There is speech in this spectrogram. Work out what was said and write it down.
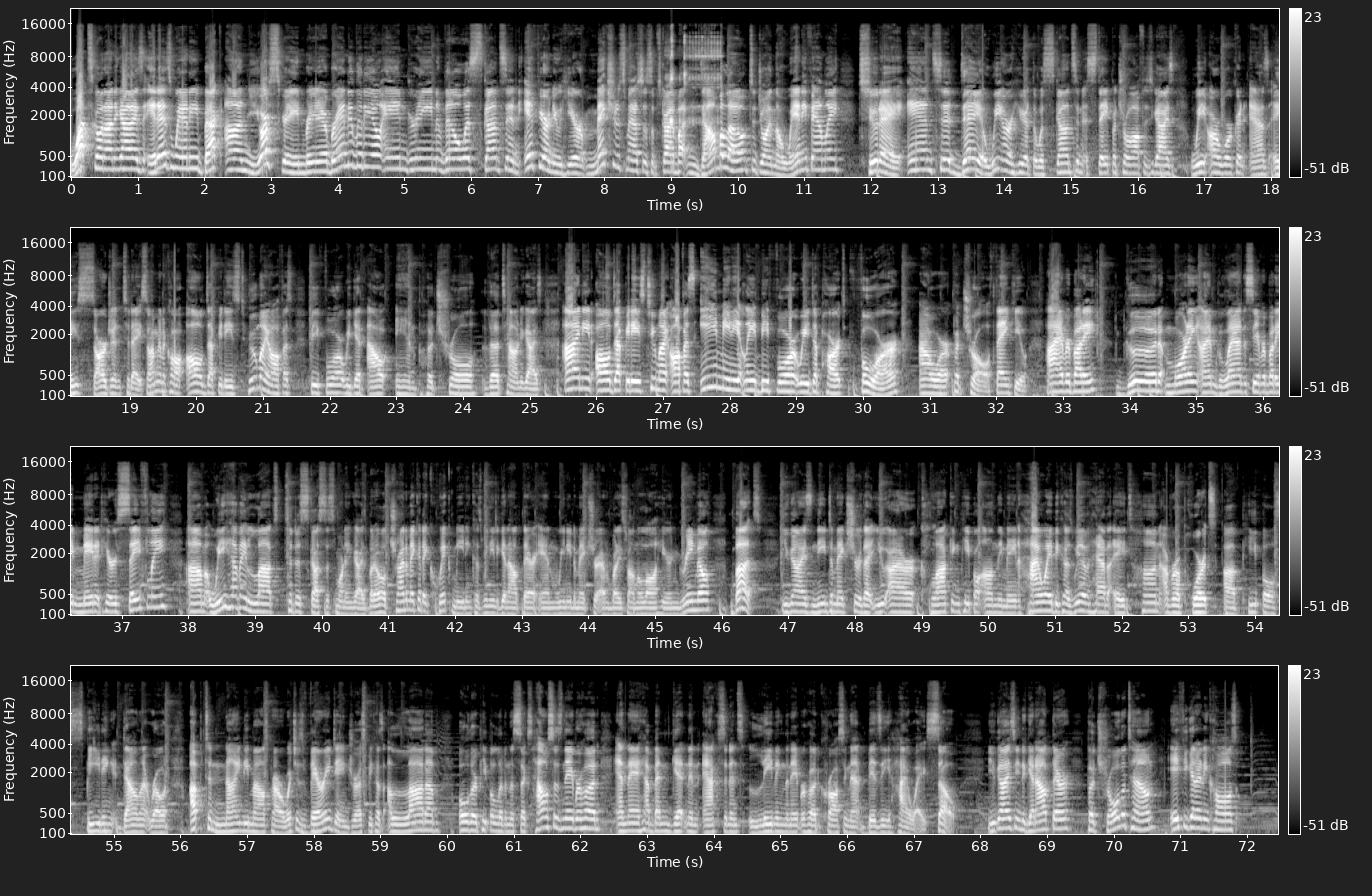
What's going on you guys? It is Wanny back on your screen bringing you a brand new video in Greenville, Wisconsin. If you're new here, make sure to smash the subscribe button down below to join the Wanny family today. And today we are here at the Wisconsin State Patrol office, you guys. We are working as a sergeant today. So I'm gonna call all deputies to my office before we get out and patrol the town, you guys. I need all deputies to my office immediately before we depart for our patrol. Thank you. Hi, everybody. Good morning. I'm glad to see everybody made it here safely. Um, we have a lot to discuss this morning, guys, but I will try to make it a quick meeting because we need to get out there and we need to make sure everybody's found the law here in Greenville. But you guys need to make sure that you are clocking people on the main highway because we have had a ton of reports of people speeding down that road up to 90 miles per hour, which is very dangerous because a lot of older people live in the six houses neighborhood and they have been getting in accidents leaving the neighborhood crossing that busy highway. So you guys need to get out there, patrol the town. If you get any calls,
